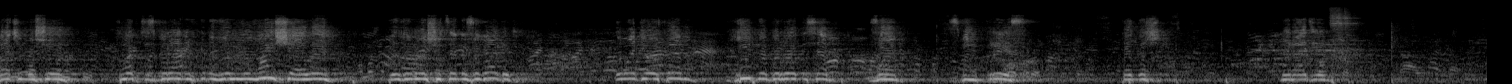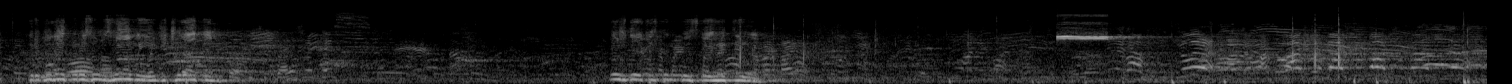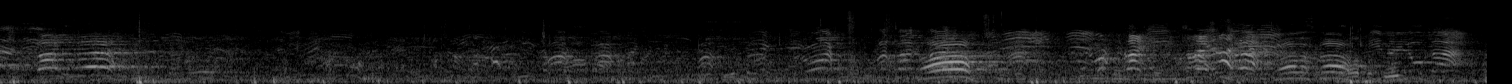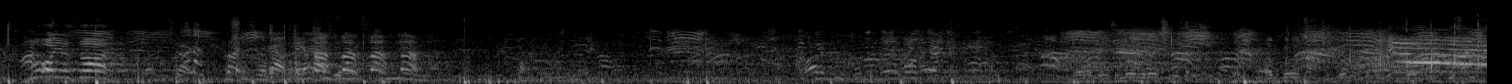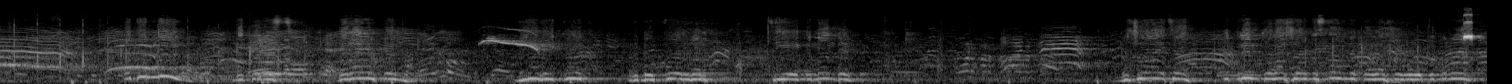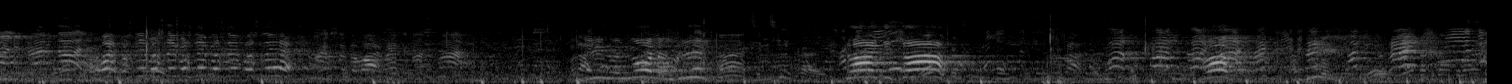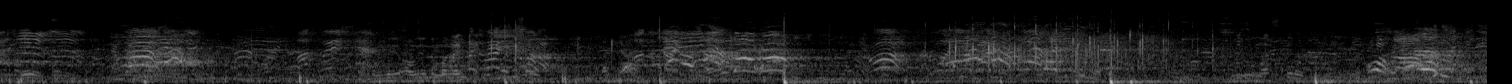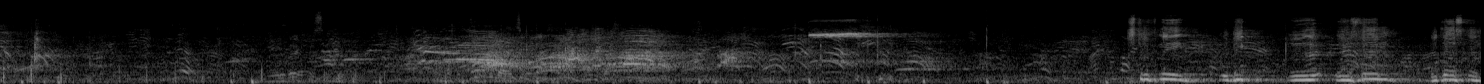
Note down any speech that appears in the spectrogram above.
Бачимо, що хлопці з Баранівки на голову вище, але я думаю, що це не завадить. Команді ОФМ гідно боротися за свій приз. Також ми раді перебувати разом з вами і відчувати кожною частинкою свого тіла. Один нуль на користь Баранівки. В лівий кут робив форвард цієї команди. Відчувається підтримка вашого наставника, вашого опікуна. Давай, пошли, пошли, пошли, пошли, пошли! Андрій, 0-0, Андрій! Стойте, стоп! Стоп! Штрафний у бік е, Будь ласка.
